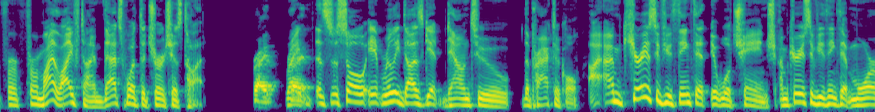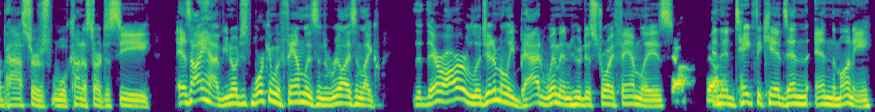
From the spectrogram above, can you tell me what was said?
for for my lifetime, that's what the church has taught. Right. Right. right. So it really does get down to the practical. I, am curious if you think that it will change. I'm curious if you think that more pastors will kind of start to see, as I have, you know, just working with families and realizing like there are legitimately bad women who destroy families yeah, yeah. and then take the kids and and the money.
